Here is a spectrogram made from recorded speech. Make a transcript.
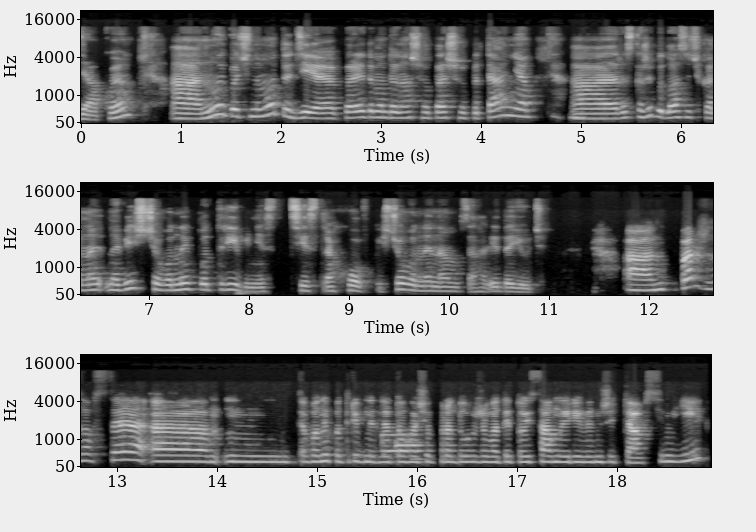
Дякую. А, ну і почнемо тоді. Перейдемо до нашого першого питання. А, розкажи, будь ласка, на- навіщо вони потрібні, ці страховки? Що вони нам взагалі дають? Ну, перш за все, е, вони потрібні для того, щоб продовжувати той самий рівень життя в сім'ї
